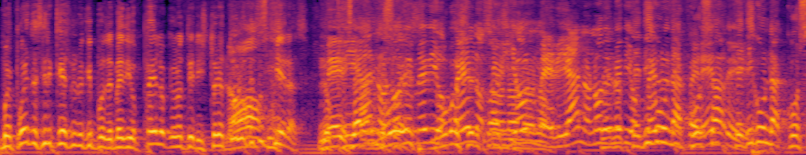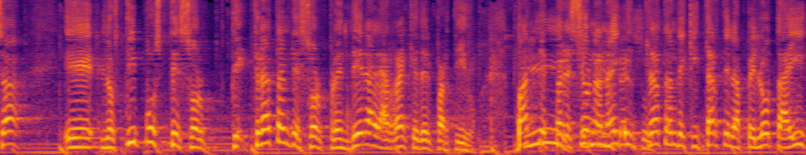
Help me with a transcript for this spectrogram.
Me puedes decir que es un equipo de medio pelo, que no tiene historia, todo lo que tú quieras. Lo que Mediano, no no de medio pelo. Sergio, No, no, no. mediano, no de medio te digo pelo. una es cosa, te digo una cosa. Eh, los tipos te, te tratan de sorprender al arranque del partido. Van, Sí, te presionan ahí, tratan de quitarte la pelota ahí.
